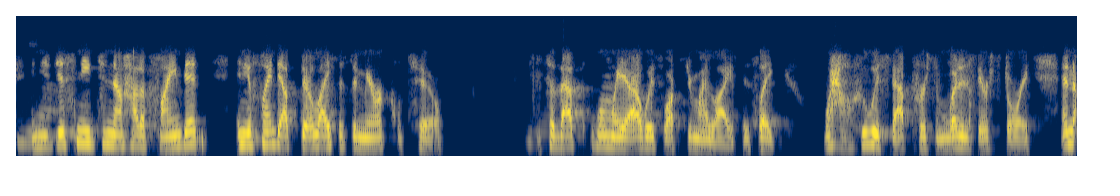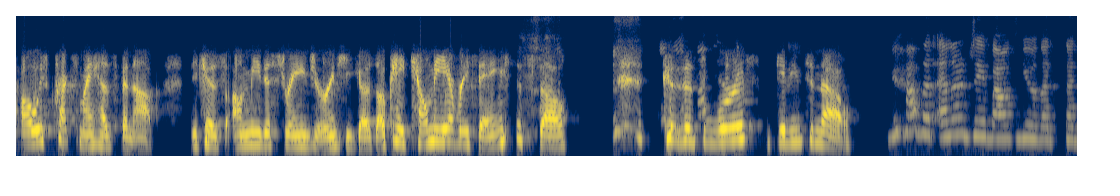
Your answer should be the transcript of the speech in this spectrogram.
Yeah. And you just need to know how to find it. And you'll find out their life is a miracle too. Yeah. So that's one way I always walk through my life. It's like, wow, who is that person? What is their story? And it always cracks my husband up because I'll meet a stranger and he goes, okay, tell me everything. so because it's worth getting to know. You have that energy about you, that that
